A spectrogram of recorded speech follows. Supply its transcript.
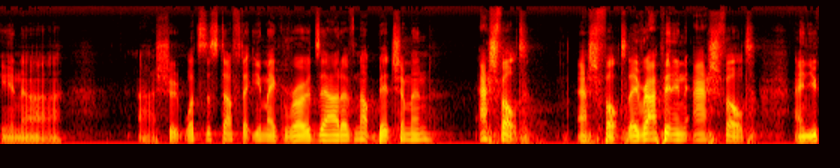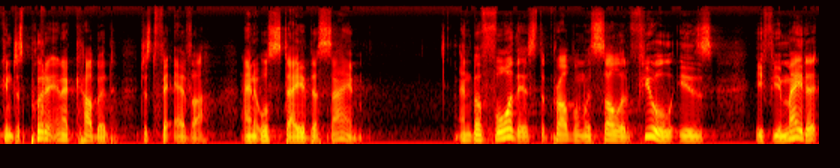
in, uh, uh, shoot, what's the stuff that you make roads out of? Not bitumen, asphalt. Asphalt. They wrap it in asphalt, and you can just put it in a cupboard just forever, and it will stay the same. And before this, the problem with solid fuel is if you made it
